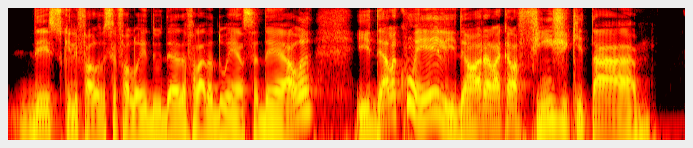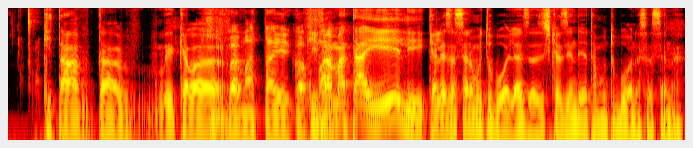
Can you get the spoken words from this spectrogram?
Desse que ele falou, você falou aí do, da, falar da doença dela e dela com ele. Da hora lá que ela finge que tá. Que tá. tá aquela. Que vai matar ele com a Que faca. vai matar ele. Que aliás, a cena é muito boa. Aliás, acho que a Zendaya tá muito boa nessa cena.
